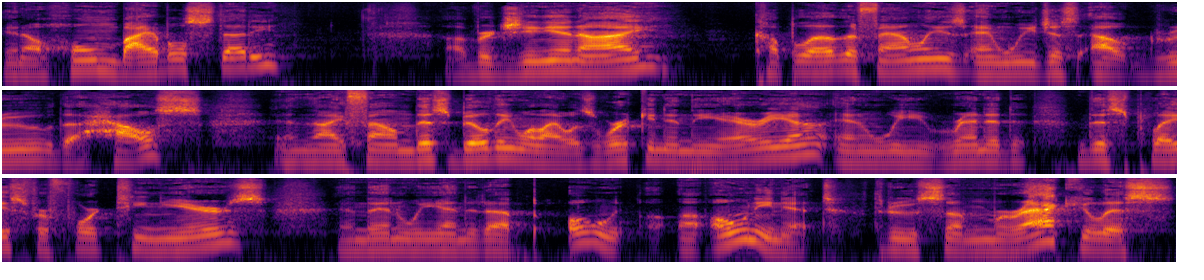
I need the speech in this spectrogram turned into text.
in a home Bible study. Uh, Virginia and I, a couple of other families, and we just outgrew the house. And I found this building while I was working in the area, and we rented this place for 14 years. And then we ended up own, uh, owning it through some miraculous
